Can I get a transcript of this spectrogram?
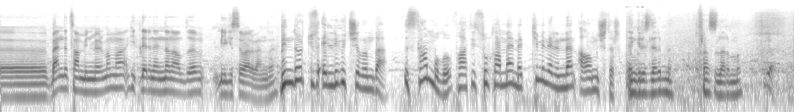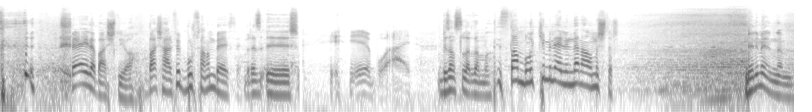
Ee, ben de tam bilmiyorum ama Hitler'in elinden aldığım bilgisi var bende. 1453 yılında İstanbul'u Fatih Sultan Mehmet kimin elinden almıştır? İngilizlerin mi? Fransızların mı? B ile başlıyor. Baş harfi Bursa'nın B'si. Biraz eee Bizanslılardan mı? İstanbul'u kimin elinden almıştır? Benim elimden mi?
